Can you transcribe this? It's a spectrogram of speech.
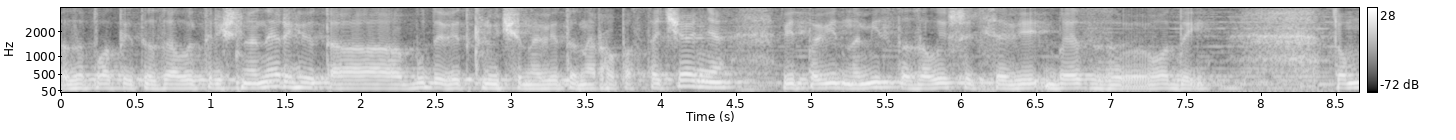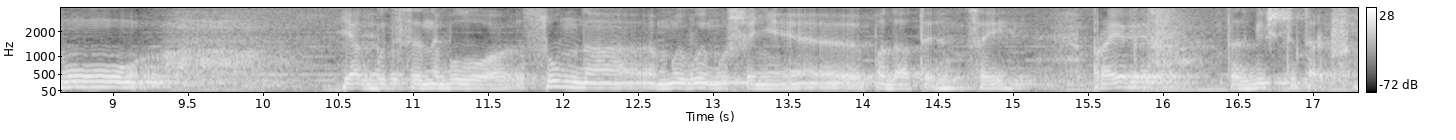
заплатити за електричну енергію та буде відключено від енергопостачання. Відповідно, місто залишиться без води. Тому як би це не було сумно, ми вимушені е, подати цей проєкт та збільшити тарифи.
